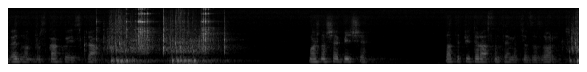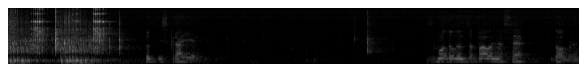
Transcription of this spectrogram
Видно, проскакує іскра. Можна ще більше дати півтора сантиметра зазор. Тут іскра є. З модулем запалення все добре.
